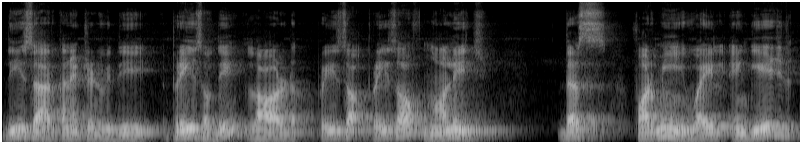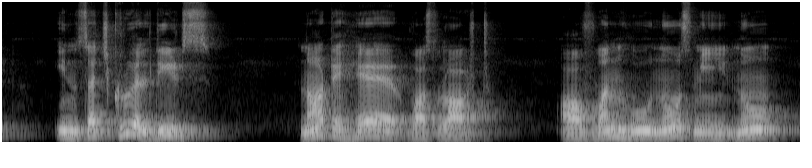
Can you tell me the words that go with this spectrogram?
these are connected with the praise of the Lord, praise of, praise of knowledge. Thus, for me, while engaged in such cruel deeds, not a hair was lost of one who knows me, no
